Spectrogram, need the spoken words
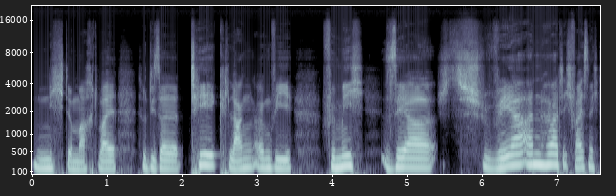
nichte macht, weil so dieser T-Klang irgendwie für mich sehr schwer anhört. Ich weiß nicht,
